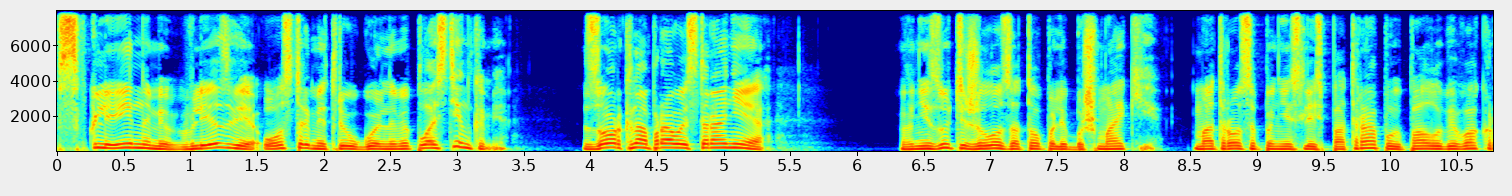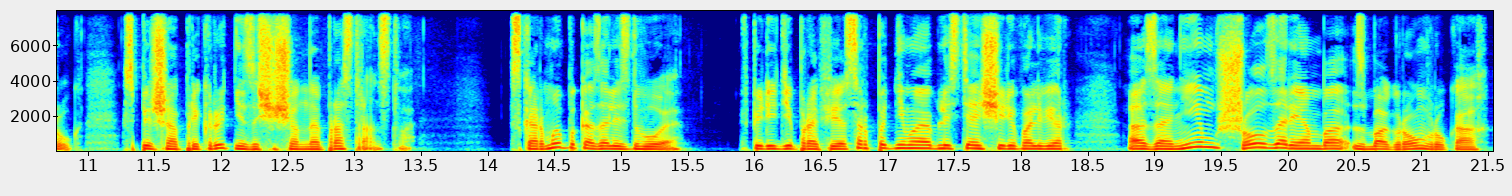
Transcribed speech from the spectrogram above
с вклеенными в лезвие острыми треугольными пластинками. Зорк на правой стороне! Внизу тяжело затопали башмаки. Матросы понеслись по трапу и палубе вокруг, спеша прикрыть незащищенное пространство. С кормы показались двое. Впереди профессор, поднимая блестящий револьвер, а за ним шел Заремба с багром в руках.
